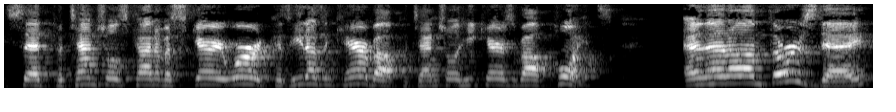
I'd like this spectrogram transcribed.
said potential is kind of a scary word because he doesn't care about potential, he cares about points. And then on Thursday,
